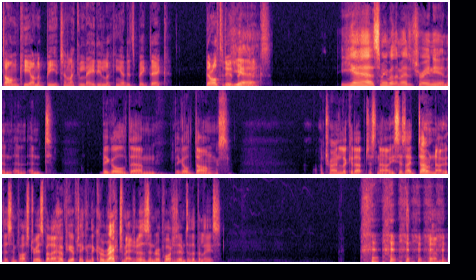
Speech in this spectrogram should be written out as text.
donkey on a beach and like a lady looking at its big dick. They're all to do with Yeah. big dicks. Yeah, something about the Mediterranean and, and, and big old um big old dongs. I'll try and look it up just now. He says, I don't know who this imposter is, but I hope you have taken the correct measures and reported him to the police. Um,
